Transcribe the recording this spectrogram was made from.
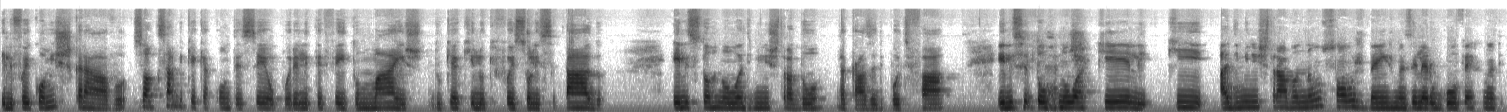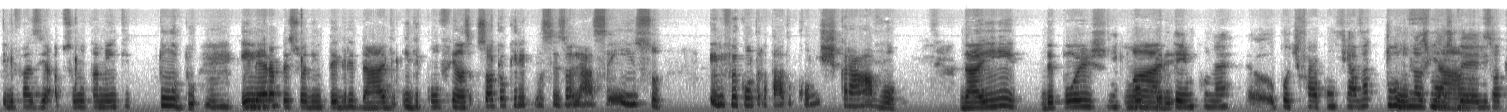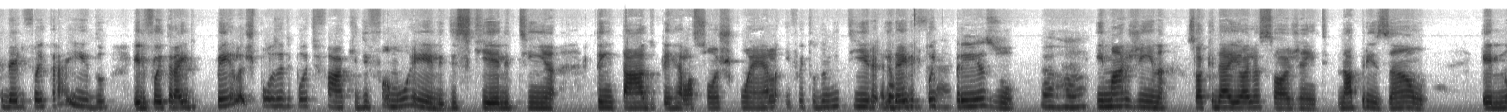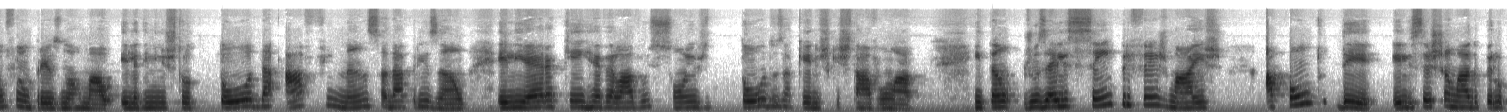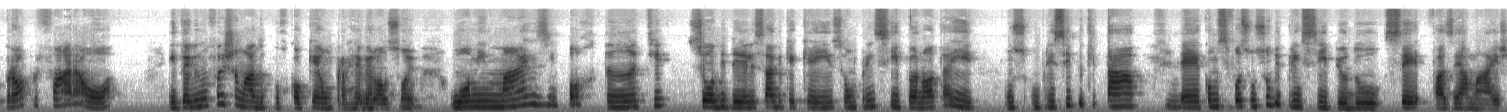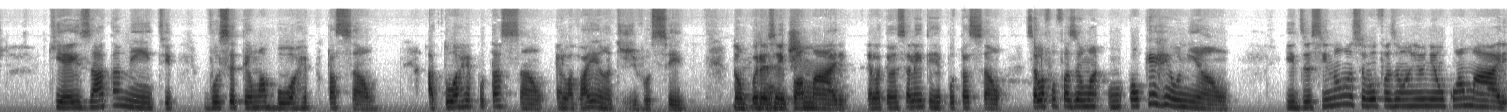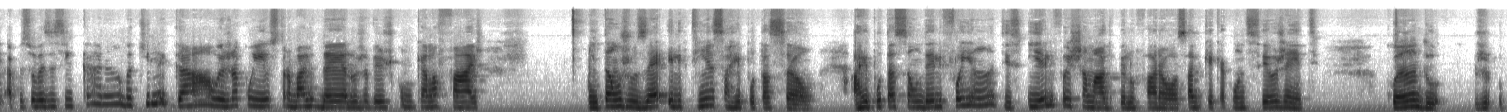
ele foi como escravo. Só que sabe o que, que aconteceu por ele ter feito mais do que aquilo que foi solicitado? Ele se tornou o administrador da casa de Potifar. Ele se tornou aquele que administrava não só os bens, mas ele era o governante. Ele fazia absolutamente tudo. Uhum. Ele era a pessoa de integridade e de confiança. Só que eu queria que vocês olhassem isso. Ele foi contratado como escravo. Daí, depois, em pouco Mari, tempo, né? O Potifar confiava tudo confiava, nas mãos dele. Só que dele foi traído. Ele foi traído pela esposa de Potifar, que difamou ele, disse que ele tinha tentado ter relações com ela e foi tudo mentira. Era e daí ele foi preso. Uhum. Imagina. Só que daí, olha só, gente, na prisão, ele não foi um preso normal, ele administrou toda a finança da prisão. Ele era quem revelava os sonhos de todos aqueles que estavam lá. Então, José ele sempre fez mais, a ponto de ele ser chamado pelo próprio faraó. Então, ele não foi chamado por qualquer um para revelar o sonho. O homem mais importante soube dele, sabe o que, que é isso? É um princípio, anota aí. Um, um princípio que está é, como se fosse um subprincípio do ser, fazer a mais, que é exatamente você ter uma boa reputação. A tua reputação, ela vai antes de você. Então, por exemplo, a Mari, ela tem uma excelente reputação. Se ela for fazer uma, um, qualquer reunião e dizer assim, nossa, eu vou fazer uma reunião com a Mari, a pessoa vai dizer assim, caramba, que legal, eu já conheço o trabalho dela, eu já vejo como que ela faz. Então, José, ele tinha essa reputação. A reputação dele foi antes, e ele foi chamado pelo faraó. Sabe o que, que aconteceu, gente? Quando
